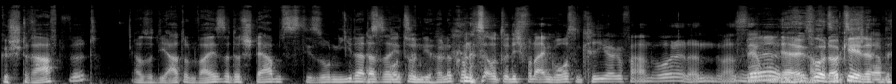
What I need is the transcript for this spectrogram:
gestraft wird? Also die Art und Weise des Sterbens ist die so nieder, dass er jetzt in die Hölle Wenn kommt? das Auto nicht von einem großen Krieger gefahren wurde, dann war es sehr Ja, Ja, unglücklich, gut, okay, dann,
